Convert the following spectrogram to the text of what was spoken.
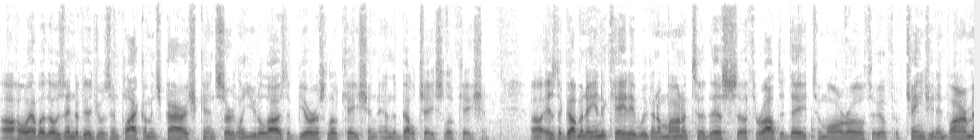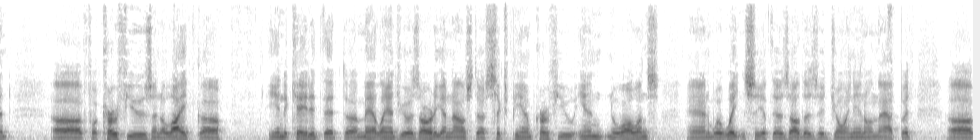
Uh, However, those individuals in Plaquemines Parish can certainly utilize the Buras location and the Belle Chasse location. Uh, As the governor indicated, we're going to monitor this uh, throughout the day tomorrow, to of changing environment for curfews and the like. Uh, He indicated that uh, Mayor Landrieu has already announced a 6 PM curfew in New Orleans, and we'll wait and see if there's others that join in on that. But uh,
